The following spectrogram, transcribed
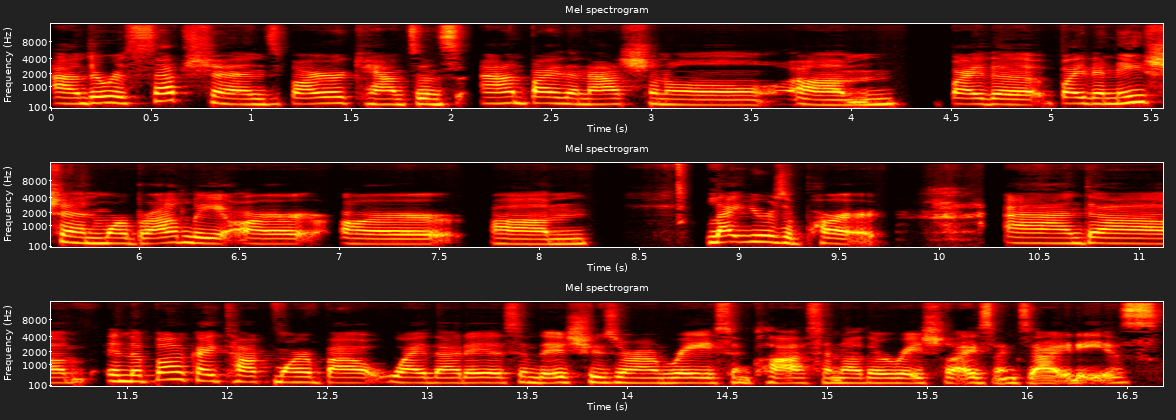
And the receptions by Arkansans and by the national, um, by the by the nation more broadly are are um, light years apart. And um, in the book, I talk more about why that is and the issues around race and class and other racialized anxieties.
